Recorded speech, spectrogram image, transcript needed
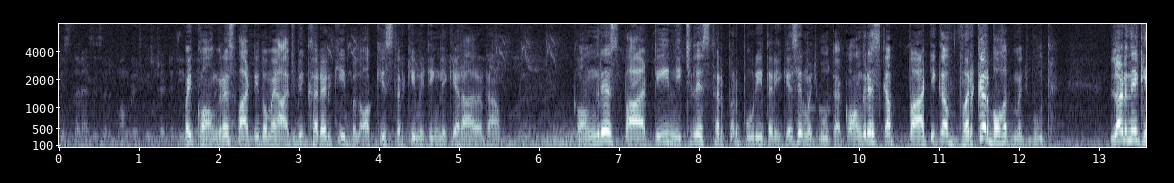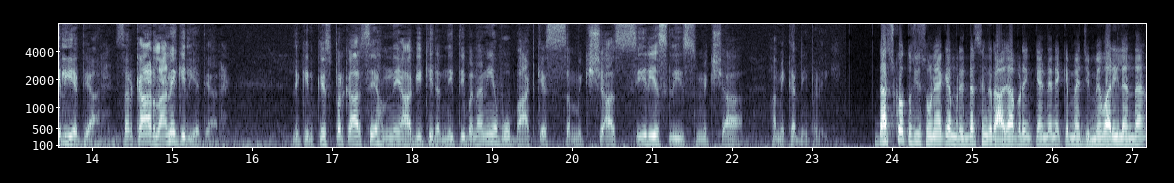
किस तरह से सर कांग्रेस की स्ट्रेटेजी भाई कांग्रेस पार्टी तो मैं आज भी खरड़ की ब्लॉक की स्तर की मीटिंग लेकर आ रहा हूँ कांग्रेस पार्टी निचले स्तर पर पूरी तरीके से मजबूत है कांग्रेस का पार्टी का वर्कर बहुत मजबूत है लड़ने के लिए तैयार है सरकार लाने के लिए तैयार है लेकिन किस प्रकार से हमने आगे की रणनीति बनानी है वो बांट के समीक्षा सीरियसली समीक्षा हमें करनी पड़ेगी ਦਰਸ਼ਕੋ ਤੁਸੀਂ ਸੁਣਿਆ ਕਿ ਅਮਰਿੰਦਰ ਸਿੰਘ ਰਾਜਾ ਬੜਿੰਗ ਕਹਿੰਦੇ ਨੇ ਕਿ ਮੈਂ ਜ਼ਿੰਮੇਵਾਰੀ ਲੈਂਦਾ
